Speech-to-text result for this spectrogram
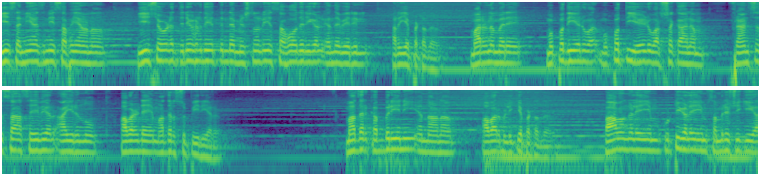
ഈ സന്യാസിനി സഭയാണ് ഈശോയുടെ തിരുഹൃദയത്തിന്റെ മിഷണറി സഹോദരികൾ എന്ന പേരിൽ അറിയപ്പെട്ടത്. മരണം വരെ മുപ്പത്തിയേഴ് മുപ്പത്തിയേഴ് വർഷക്കാലം ഫ്രാൻസിസ സേവിയർ ആയിരുന്നു അവരുടെ മദർ സുപ്പീരിയർ. മദർ കബ്രീനി എന്നാണ് അവർ വിളിക്കപ്പെട്ടത്. പാവങ്ങളെയും കുട്ടികളെയും സംരക്ഷിക്കുക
